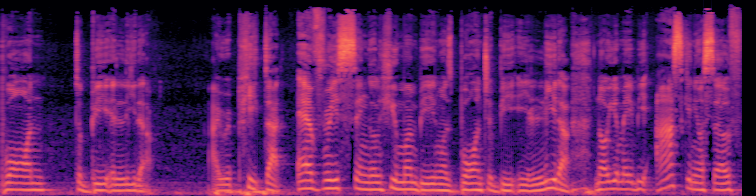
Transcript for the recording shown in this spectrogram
born to be a leader. I repeat that every single human being was born to be a leader. Now, you may be asking yourself,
